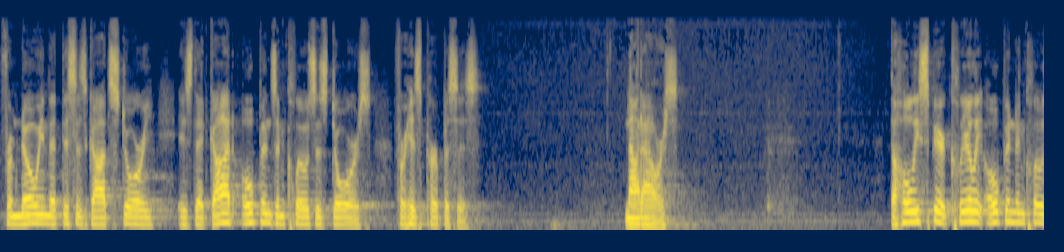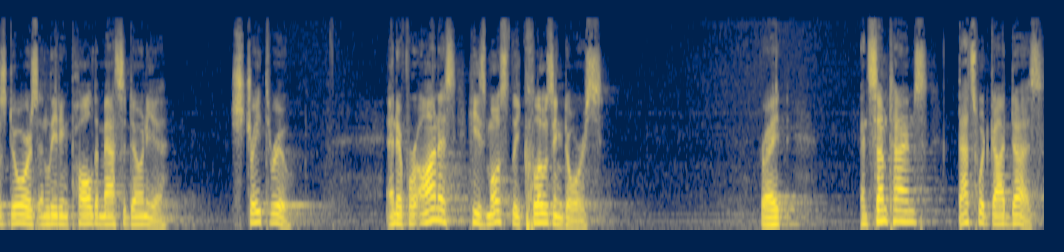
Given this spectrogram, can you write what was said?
from knowing that this is God's story is that God opens and closes doors for his purposes, not ours. The Holy Spirit clearly opened and closed doors in leading Paul to Macedonia, straight through. And if we're honest, he's mostly closing doors. Right? And sometimes that's what God does.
